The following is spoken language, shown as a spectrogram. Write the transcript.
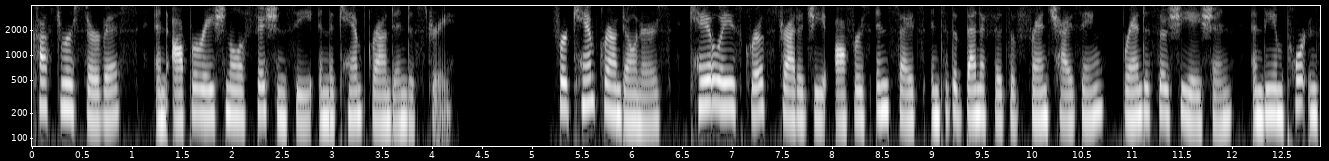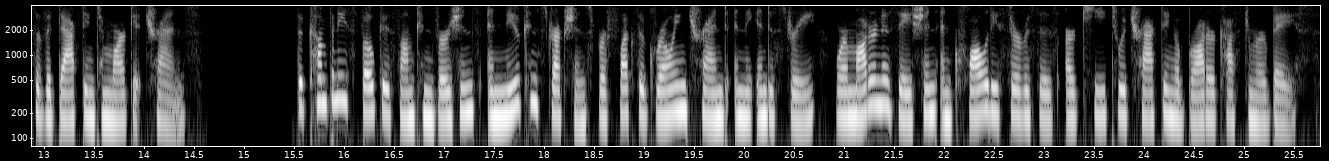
customer service, and operational efficiency in the campground industry. For campground owners, KOA's growth strategy offers insights into the benefits of franchising, brand association, and the importance of adapting to market trends. The company's focus on conversions and new constructions reflects a growing trend in the industry, where modernization and quality services are key to attracting a broader customer base.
